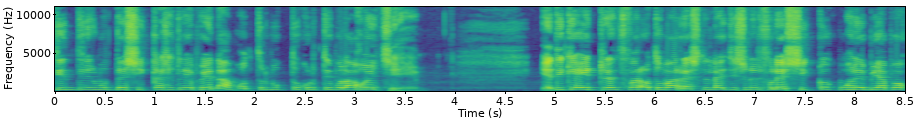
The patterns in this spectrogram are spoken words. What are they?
তিন দিনের মধ্যে শিক্ষা সেতু অ্যাপে নাম অন্তর্ভুক্ত করতে বলা হয়েছে। এদিকে এই ট্রান্সফার অথবা রেশনালাইজেশনের ফলে শিক্ষক মহলে ব্যাপক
